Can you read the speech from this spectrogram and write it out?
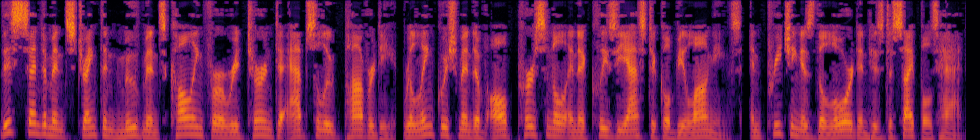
This sentiment strengthened movements calling for a return to absolute poverty, relinquishment of all personal and ecclesiastical belongings, and preaching as the Lord and his disciples had.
